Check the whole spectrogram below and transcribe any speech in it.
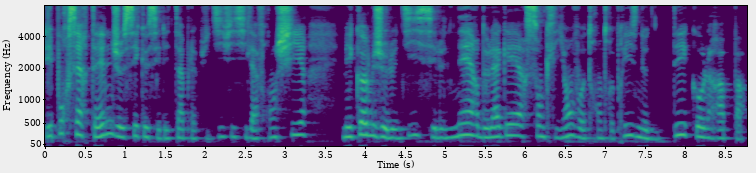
Et pour certaines, je sais que c'est l'étape la plus difficile à franchir, mais comme je le dis, c'est le nerf de la guerre. Sans clients, votre entreprise ne décollera pas.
